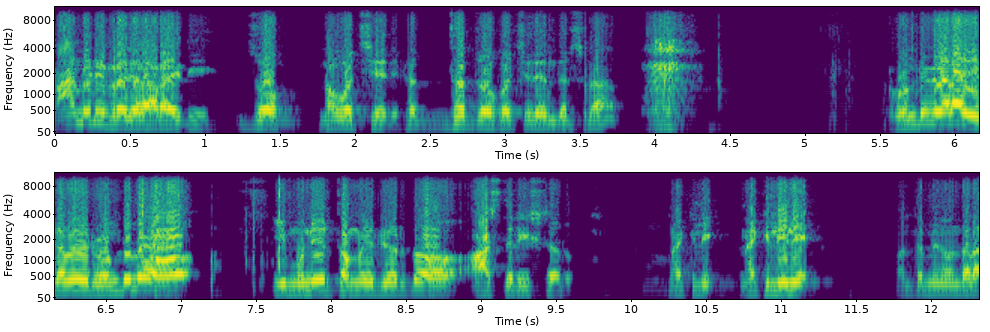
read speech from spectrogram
కామెడీ ప్రజలారా ఇది. జోక్ నవ్వొచ్చేది. పెద్ద జోక్ వచ్చేది ఏం తెలుసునా? రెండు వేల ఇరవై రెండులో ఈ మునీర్ తమ్ముని పేరుతో ఆస్తి రిజిస్టర్. నకిలీ నకిలీనే. పంతొమ్మిది వందల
